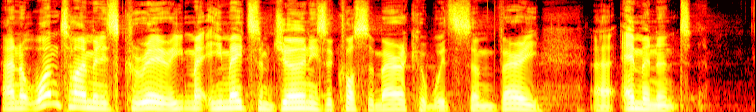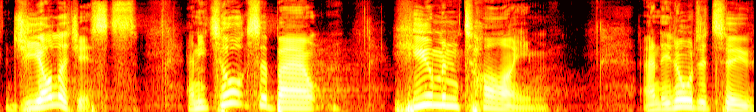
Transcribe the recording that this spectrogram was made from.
And at one time in his career, he, ma- he made some journeys across America with some very uh, eminent geologists. And he talks about human time. And in order to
